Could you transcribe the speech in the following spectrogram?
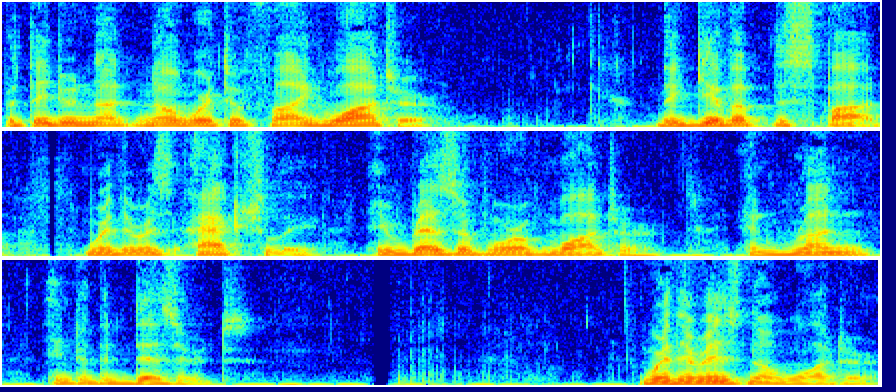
but they do not know where to find water. They give up the spot where there is actually a reservoir of water and run into the desert where there is no water.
